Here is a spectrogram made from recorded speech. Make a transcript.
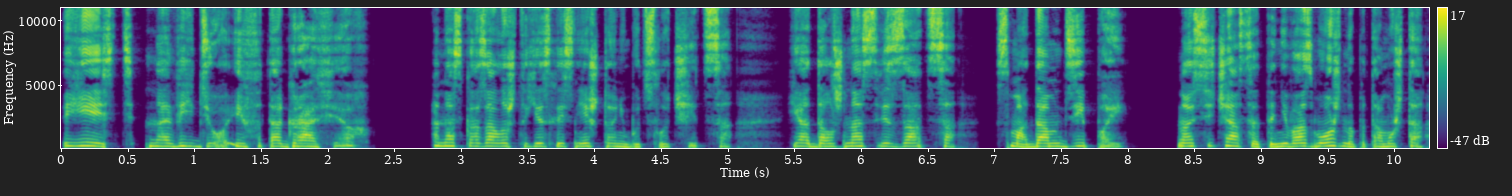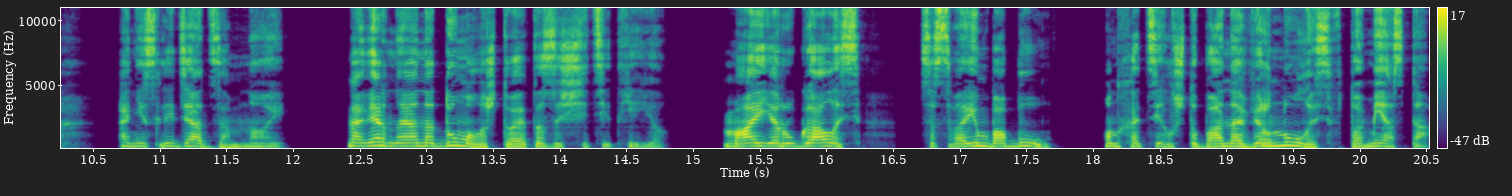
есть на видео и фотографиях. Она сказала, что если с ней что-нибудь случится, я должна связаться с мадам Дипой. Но сейчас это невозможно, потому что они следят за мной. Наверное, она думала, что это защитит ее. Майя ругалась со своим бабу. Он хотел, чтобы она вернулась в то место.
